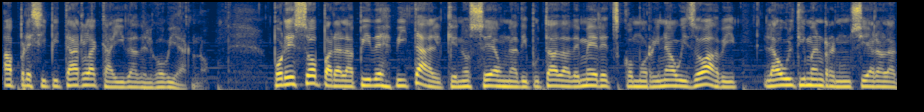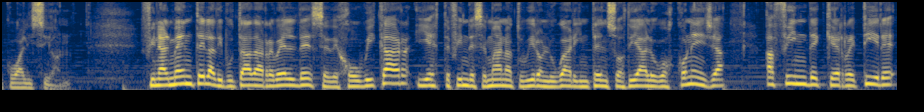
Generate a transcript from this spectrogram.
a precipitar la caída del gobierno. Por eso, para la PIDE es vital que no sea una diputada de Meretz como Rinawi Zoabi la última en renunciar a la coalición. Finalmente, la diputada rebelde se dejó ubicar y este fin de semana tuvieron lugar intensos diálogos con ella a fin de que retire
